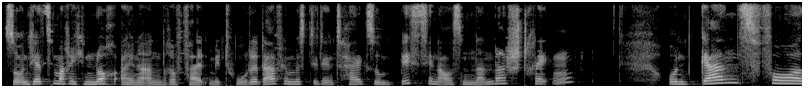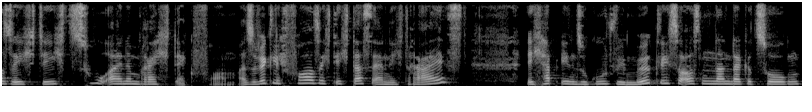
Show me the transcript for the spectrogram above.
So, und jetzt mache ich noch eine andere Faltmethode. Dafür müsst ihr den Teig so ein bisschen auseinanderstrecken und ganz vorsichtig zu einem Rechteck formen. Also wirklich vorsichtig, dass er nicht reißt. Ich habe ihn so gut wie möglich so auseinandergezogen.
